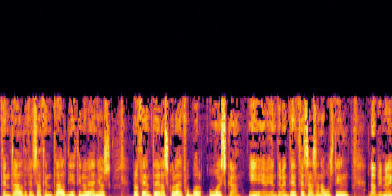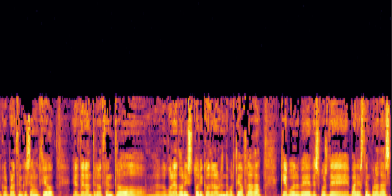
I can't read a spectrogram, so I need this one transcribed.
central, defensa central, 19 años, procedente de la Escuela de Fútbol Huesca. Y, evidentemente, César San Agustín, la primera incorporación que se anunció, el delantero centro, el goleador histórico de la Unión Deportiva Fraga, que vuelve después de varias temporadas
